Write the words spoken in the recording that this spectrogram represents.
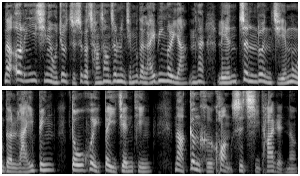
那二零一七年我就只是个常上政论节目的来宾而已啊！你看，连政论节目的来宾都会被监听，那更何况是其他人呢？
